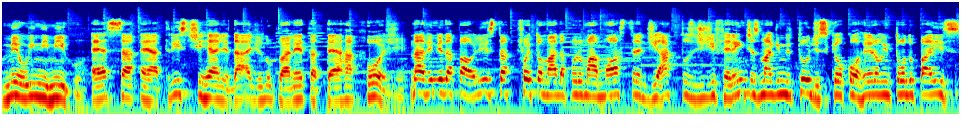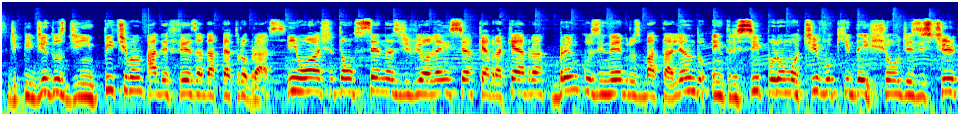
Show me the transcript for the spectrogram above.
meu inimigo. Essa é a triste realidade do planeta Terra hoje. Na Avenida Paulista foi tomada por uma amostra de atos de diferentes magnitudes que ocorreram em todo o país, de pedidos de impeachment à defesa da Petrobras. Em Washington, cenas de violência, quebra-quebra, brancos e negros batalhando entre si por um motivo que deixou de existir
